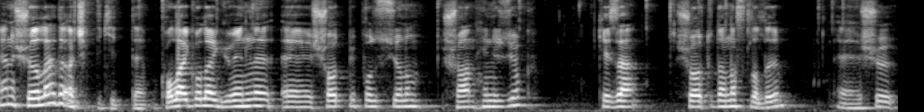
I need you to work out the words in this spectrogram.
Yani şuralar da açık dikitte. Kolay kolay güvenli e, short bir pozisyonum şu an henüz yok. Keza short'u da nasıl alırım? E, şu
